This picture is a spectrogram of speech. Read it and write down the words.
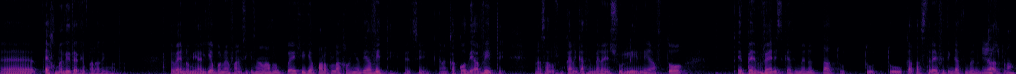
Ε, έχουμε δει τέτοια παραδείγματα. Βέβαια, η νομιαλγία μπορεί να εμφανιστεί και σε έναν άνθρωπο που έχει για πάρα πολλά χρόνια διαβήτη. Έτσι, ένα κακό διαβήτη. Ένας άνθρωπος που κάνει κάθε μέρα ινσουλίνη, αυτό επεμβαίνει στην καθημερινότητά του. Του, του καταστρέφει την καθημερινότητά Λογικό. του.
